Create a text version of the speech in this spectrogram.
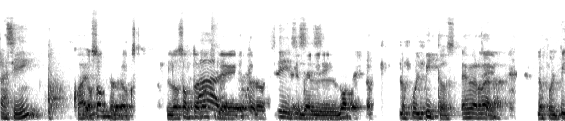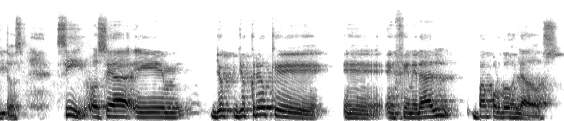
¿Así? ¿Ah, ¿Cuál? Los Octoroks. Los Octoroks, ah, de, sí, del bote. Los pulpitos, es verdad. Los pulpitos. Sí, o sea, eh, yo, yo, creo que eh, en general va por dos lados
